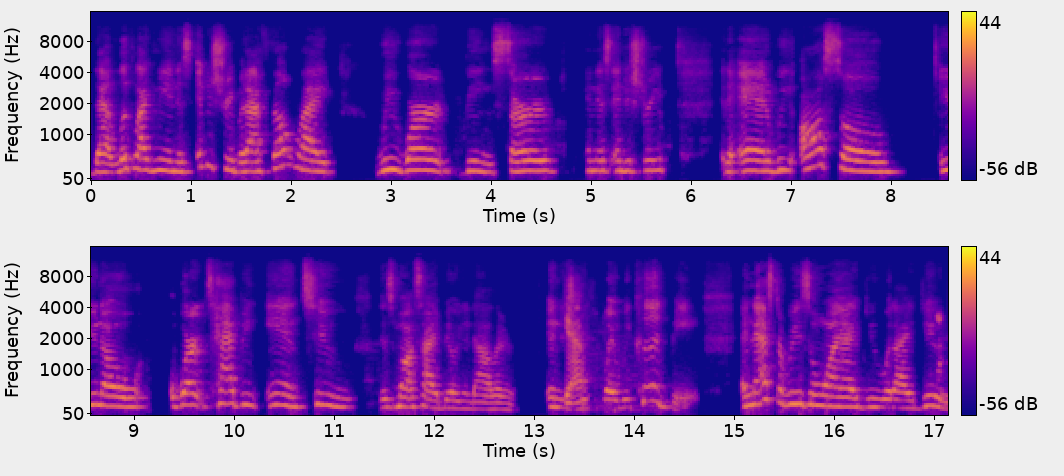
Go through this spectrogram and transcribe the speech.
that look like me in this industry, but I felt like we weren't being served in this industry. And we also, you know, weren't tapping into this multi-billion dollar industry yeah. the way we could be. And that's the reason why I do what I do.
